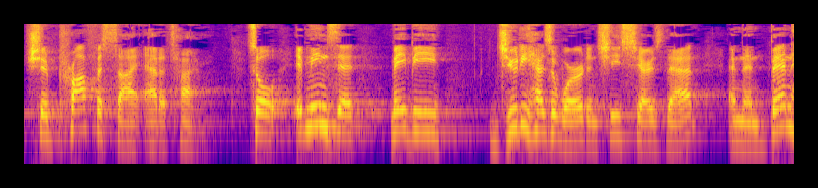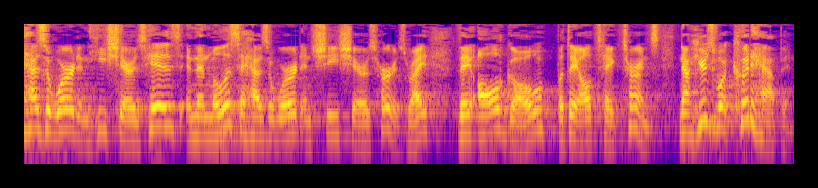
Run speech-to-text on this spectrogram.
should prophesy at a time. So it means that maybe Judy has a word and she shares that and then Ben has a word and he shares his, and then Melissa has a word and she shares hers, right? They all go, but they all take turns. Now, here's what could happen.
